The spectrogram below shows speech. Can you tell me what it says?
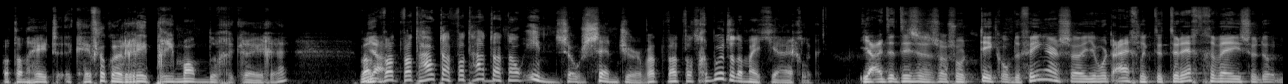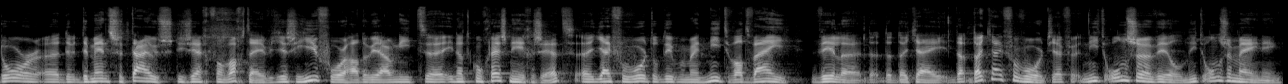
wat dan heet, heeft ook een reprimande gekregen. Hè? Wat, Ja. wat, wat, houdt dat, wat houdt dat nou in, zo'n censure? Wat, wat, wat gebeurt er dan met je eigenlijk? Ja, het, is een soort tik op de vingers. Eh, je wordt eigenlijk te terecht gewezen do- door eh, de, de mensen thuis die zeggen van wacht eventjes, hiervoor hadden we jou niet eh, in dat congres neergezet. Jij verwoordt op dit moment niet wat wij willen dat, dat, dat jij, dat, dat jij verwoordt. Jij, niet onze wil, niet onze mening.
